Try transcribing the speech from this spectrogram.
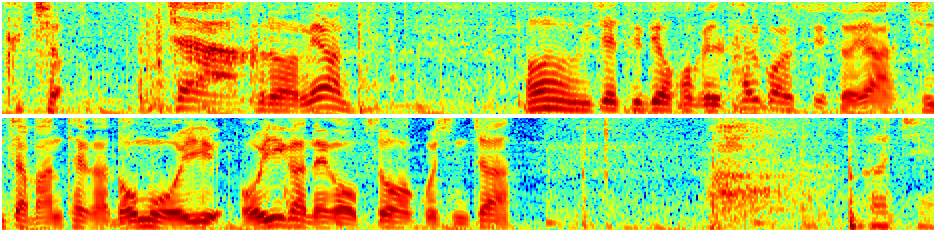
그쵸. 자, 그러면 어 이제 드디어 거기를 탈거할 수 있어. 야, 진짜 만태가 너무 어이 어이가 내가 없어갖고 진짜 그렇지.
